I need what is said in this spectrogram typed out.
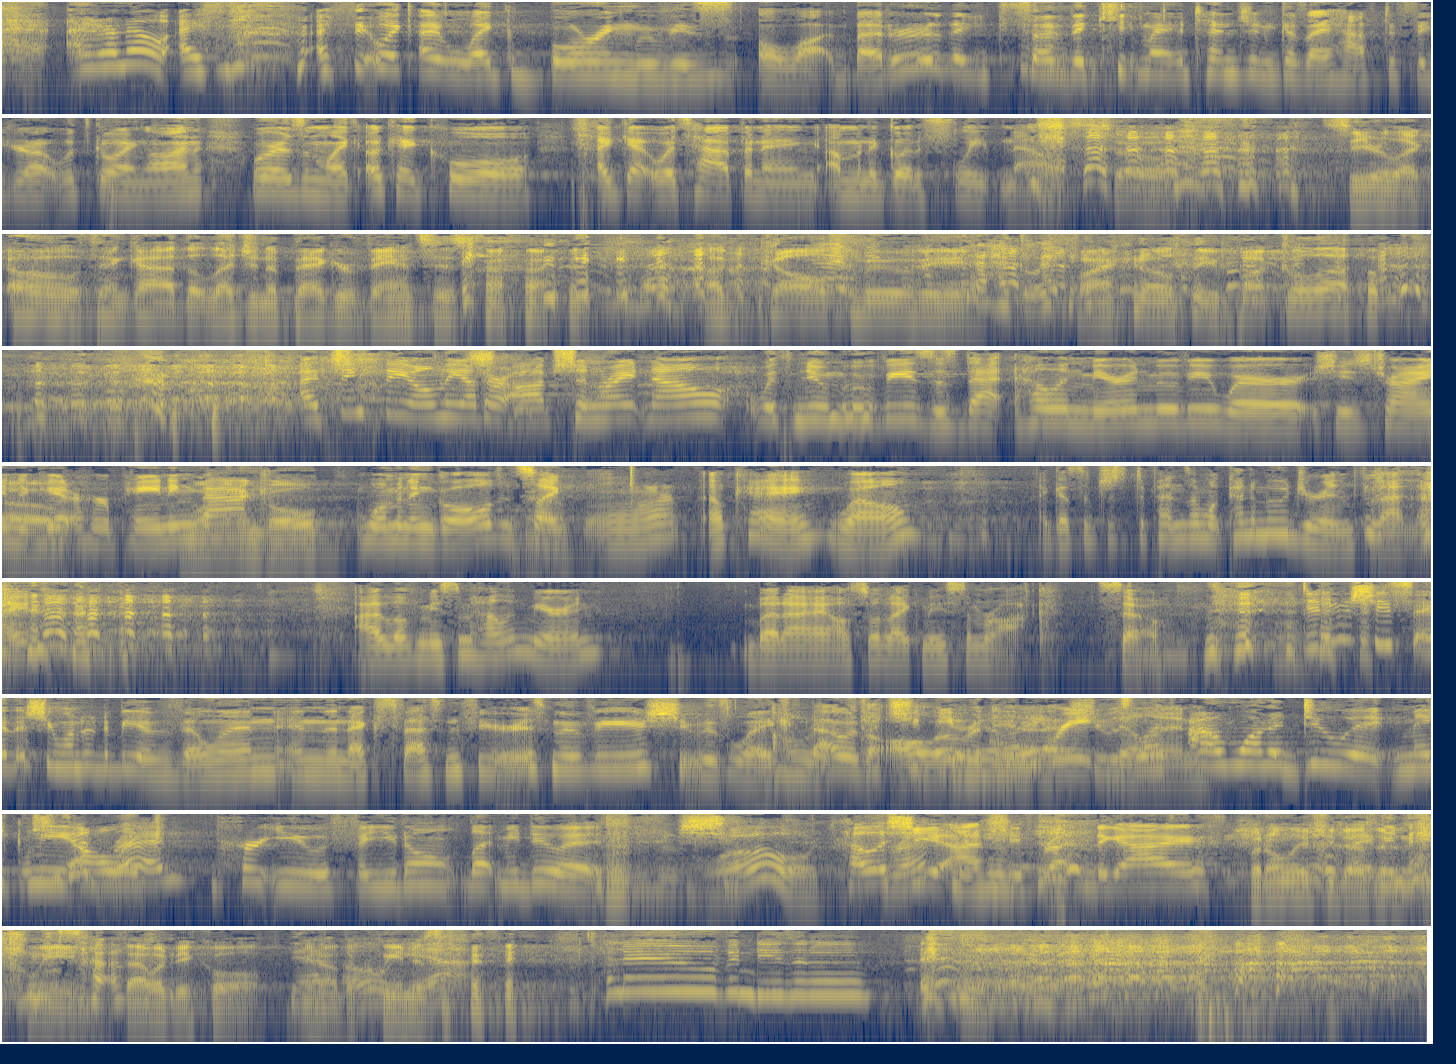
I, I don't know. I, I feel like I like boring movies a lot better. They so they keep my attention because I have to figure out what's going on. Whereas I'm like, okay, cool. I get what's happening. I'm gonna go to sleep now. So, so you're like, oh, thank God, the Legend of Bagger Vance is on. a golf movie. Exactly. Finally, buckle up. I think the only other option right now with new movies is that Helen Mirren movie where she's trying to Oh, get her painting Woman back. in Gold? Woman in Gold. It's Yeah. like mm, okay, well, I guess it just depends on what kind of mood you're in for that night. I love me some Helen Mirren, but I also like me some rock. So Didn't she say that she wanted to be a villain in the next Fast and Furious movie? She was like, that was could she all over the internet. great She was villain? like, I want to do it. Make she me, I'll like hurt you if you don't let me do it. She- Whoa. Hell is she? Uh, she threatened a guy. But only if she does it Maybe as the queen. this. That would be cool. You know, the Oh, queen yeah. is. Hello, Vin Diesel.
